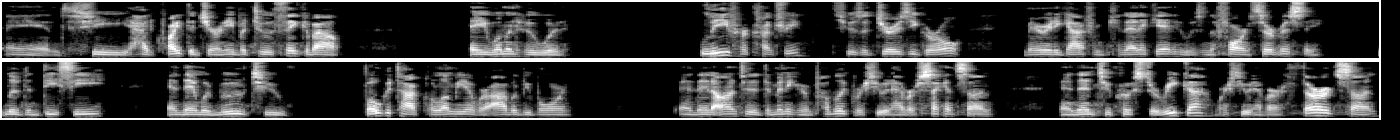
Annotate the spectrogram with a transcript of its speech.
and she had quite the journey, but to think about a woman who would leave her country. She was a Jersey girl, married a guy from Connecticut who was in the Foreign Service. They lived in D.C. and then would move to Bogota, Colombia, where I would be born, and then on to the Dominican Republic, where she would have her second son, and then to Costa Rica, where she would have her third son,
